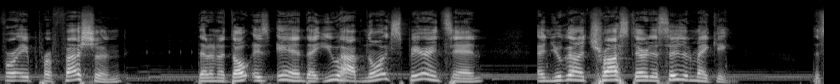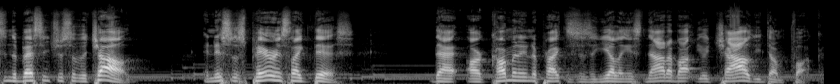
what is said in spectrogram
for a profession that an adult is in that you have no experience in, and you're going to trust their decision making. That's in the best interest of the child. And this is parents like this that are coming into practices and yelling, it's not about your child, you dumb fuck.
